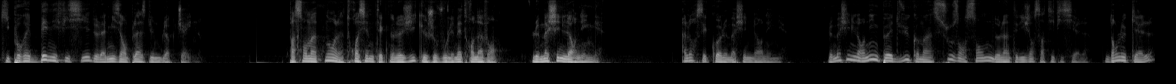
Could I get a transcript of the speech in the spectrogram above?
qui pourraient bénéficier de la mise en place d'une blockchain? Passons maintenant à la troisième technologie que je voulais mettre en avant, le machine learning. Alors c'est quoi le machine learning? Le machine learning peut être vu comme un sous-ensemble de l'intelligence artificielle, dans lequel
